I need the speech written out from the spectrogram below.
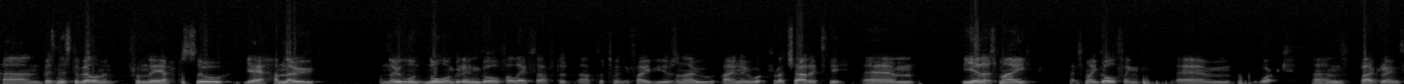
and business development from there. So yeah, I'm now I'm now lo- no longer in golf. I left after after 25 years, and now I now work for a charity. Um, but yeah, that's my that's my golfing um, work and background.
